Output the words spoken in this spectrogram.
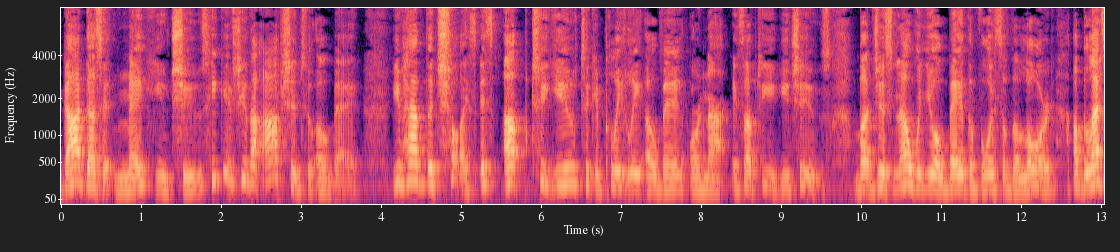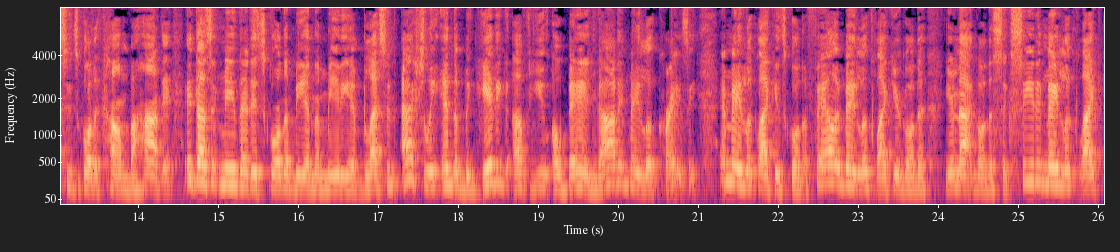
God doesn't make you choose. He gives you the option to obey. You have the choice. It's up to you to completely obey or not. It's up to you. You choose. But just know when you obey the voice of the Lord, a blessing's going to come behind it. It doesn't mean that it's going to be an immediate blessing. Actually, in the beginning of you obeying God, it may look crazy. It may look like it's going to fail. It may look like you're going to, you're not going to succeed. It may look like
